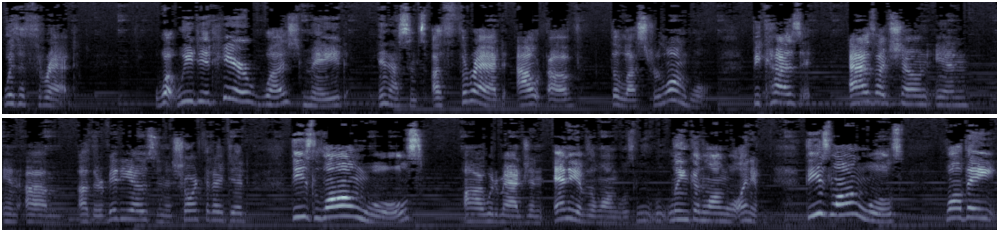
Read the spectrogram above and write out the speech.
with a thread. What we did here was made, in essence, a thread out of the Leicester long wool. Because, as I've shown in, in um, other videos, in a short that I did, these long wools, I would imagine any of the long wools, Lincoln long wool, any of them, these long wools, while they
